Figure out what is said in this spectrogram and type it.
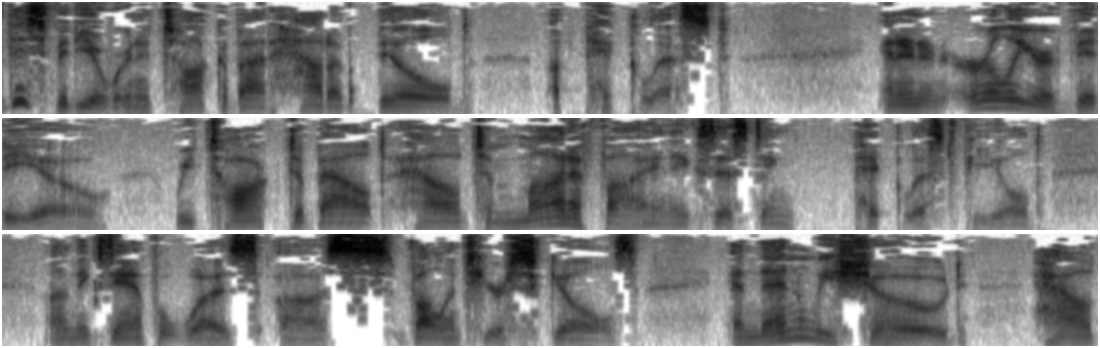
this video, we're going to talk about how to build a pick list. And in an earlier video, we talked about how to modify an existing pick list field. And the example was uh, volunteer skills. And then we showed how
